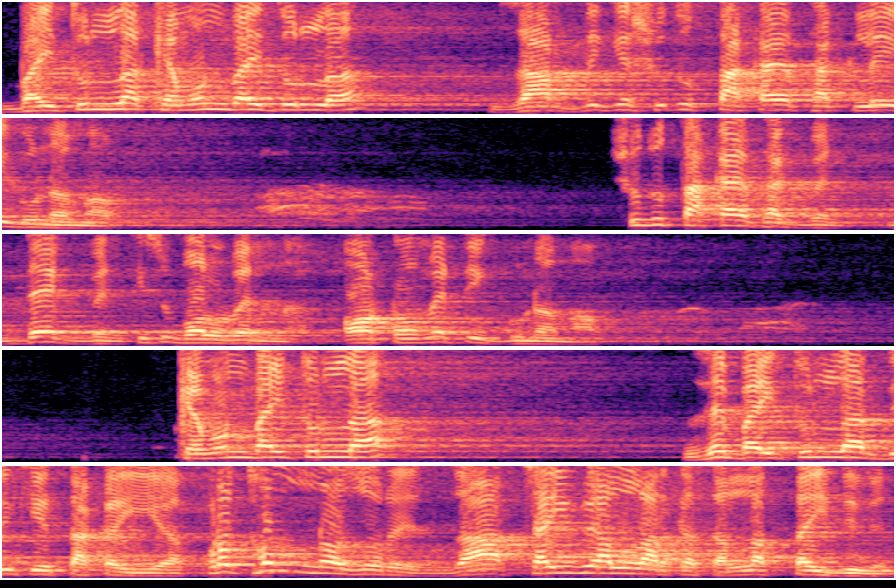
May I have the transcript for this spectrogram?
বাইতুল্লাহ কেমন বাইতুল্লাহ? যার দিকে শুধু তাকায় থাকলেই গুনা মাফ। শুধু তাকায় থাকবেন, দেখবেন, কিছু বলবেন না অটোমেটিক গুনা মাফ। কেমন বাইতুল্লাহ? যে বাইতুল্লাহর দিকে তাকাইয়া প্রথম নজরে যা চাইবে আল্লাহর কাছে, আল্লাহ তাই দিবেন।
